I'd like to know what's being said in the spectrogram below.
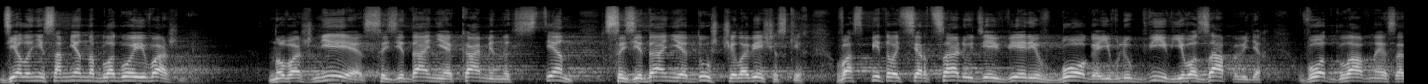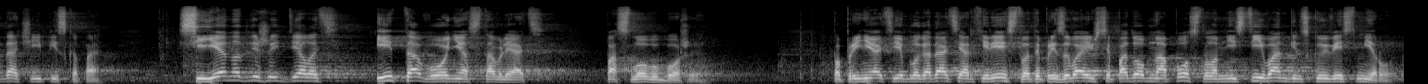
дело, несомненно, благое и важное. Но важнее созидание каменных стен, созидание душ человеческих, воспитывать сердца людей в вере в Бога и в любви, в Его заповедях. Вот главная задача епископа. Сие надлежит делать и того не оставлять по Слову Божию. По принятии благодати архиерейства ты призываешься, подобно апостолам, нести евангельскую весть миру –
